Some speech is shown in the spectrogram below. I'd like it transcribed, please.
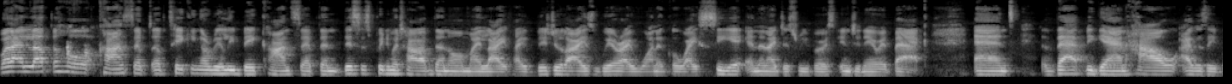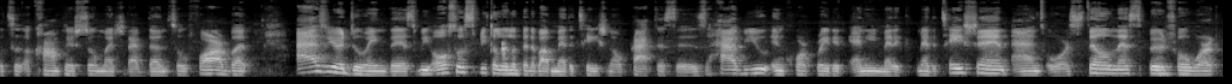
But I love the whole concept of taking a really big concept, and this is pretty much how I've done all my life. I visualize where I want to go, I see it, and then I just reverse engineer it back. And that began how I was able to accomplish so much that I've done so far. But as you're doing this, we also speak a little bit about meditational practices. Have you incorporated any med- meditation and or stillness spiritual work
